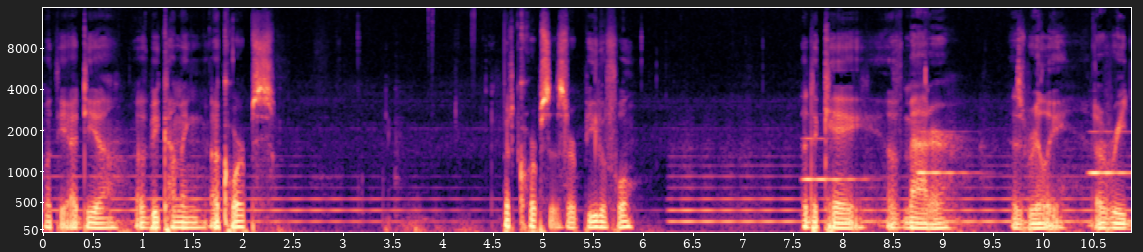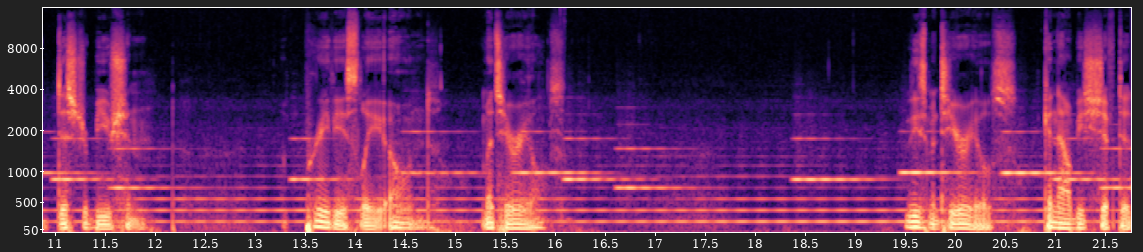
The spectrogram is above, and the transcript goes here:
with the idea of becoming a corpse. But corpses are beautiful. The decay of matter is really a redistribution of previously owned materials. These materials can now be shifted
